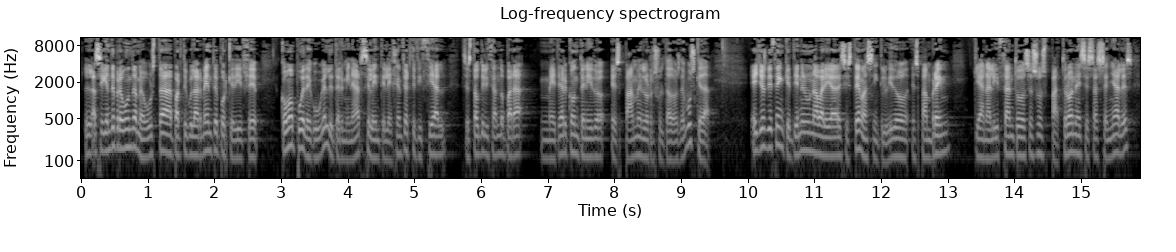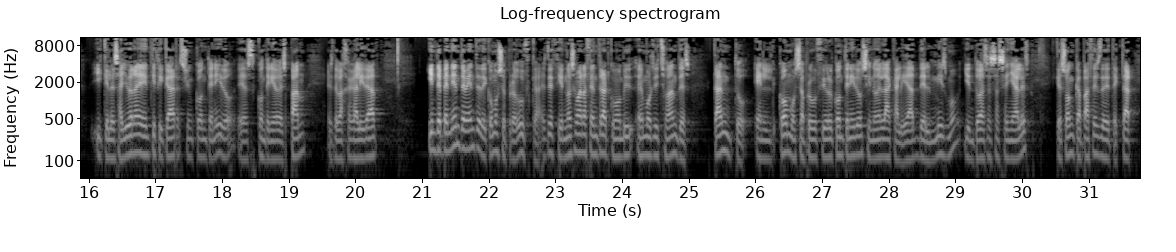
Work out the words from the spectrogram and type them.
La siguiente pregunta me gusta particularmente porque dice, ¿cómo puede Google determinar si la inteligencia artificial se está utilizando para meter contenido spam en los resultados de búsqueda? Ellos dicen que tienen una variedad de sistemas, incluido SpamBrain, que analizan todos esos patrones, esas señales y que les ayudan a identificar si un contenido es contenido de spam, es de baja calidad, independientemente de cómo se produzca. Es decir, no se van a centrar, como hemos dicho antes, tanto en cómo se ha producido el contenido, sino en la calidad del mismo y en todas esas señales que son capaces de detectar.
